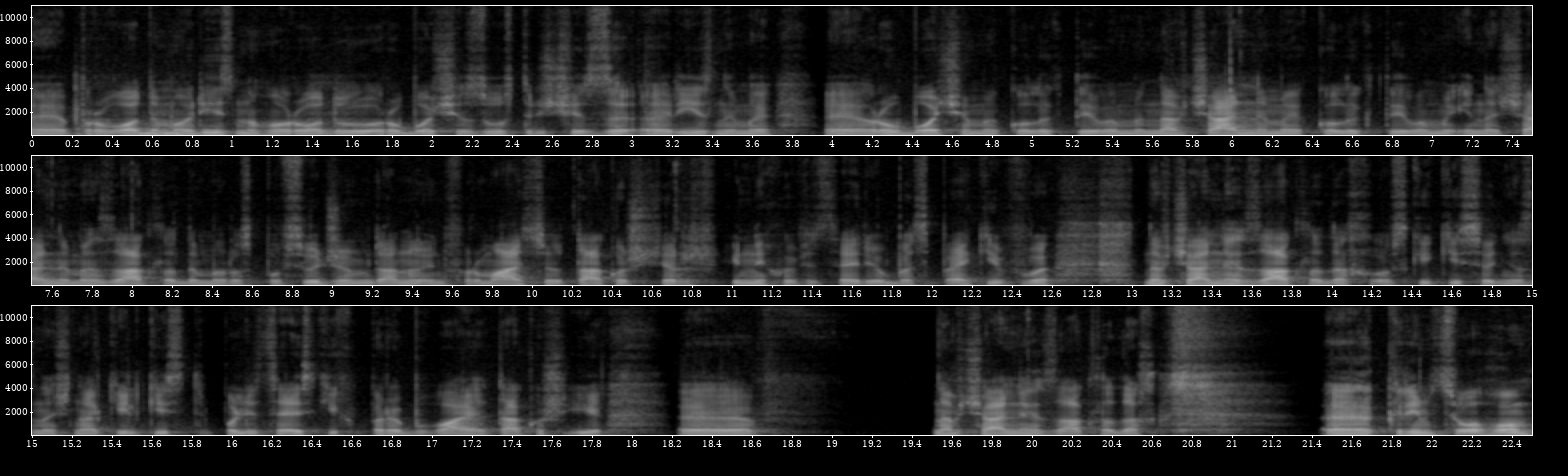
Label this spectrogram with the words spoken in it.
Е, Проводимо різного роду робочі зустрічі з е, різними е, робочими колективами, навчальними колективами і навчальними закладами. Розповсюджуємо дану інформацію також через шкільних офіцерів безпеки в навчальних закладах, оскільки сьогодні значна кількість поліцейських перебуває також і в навчальних закладах. Крім цього,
